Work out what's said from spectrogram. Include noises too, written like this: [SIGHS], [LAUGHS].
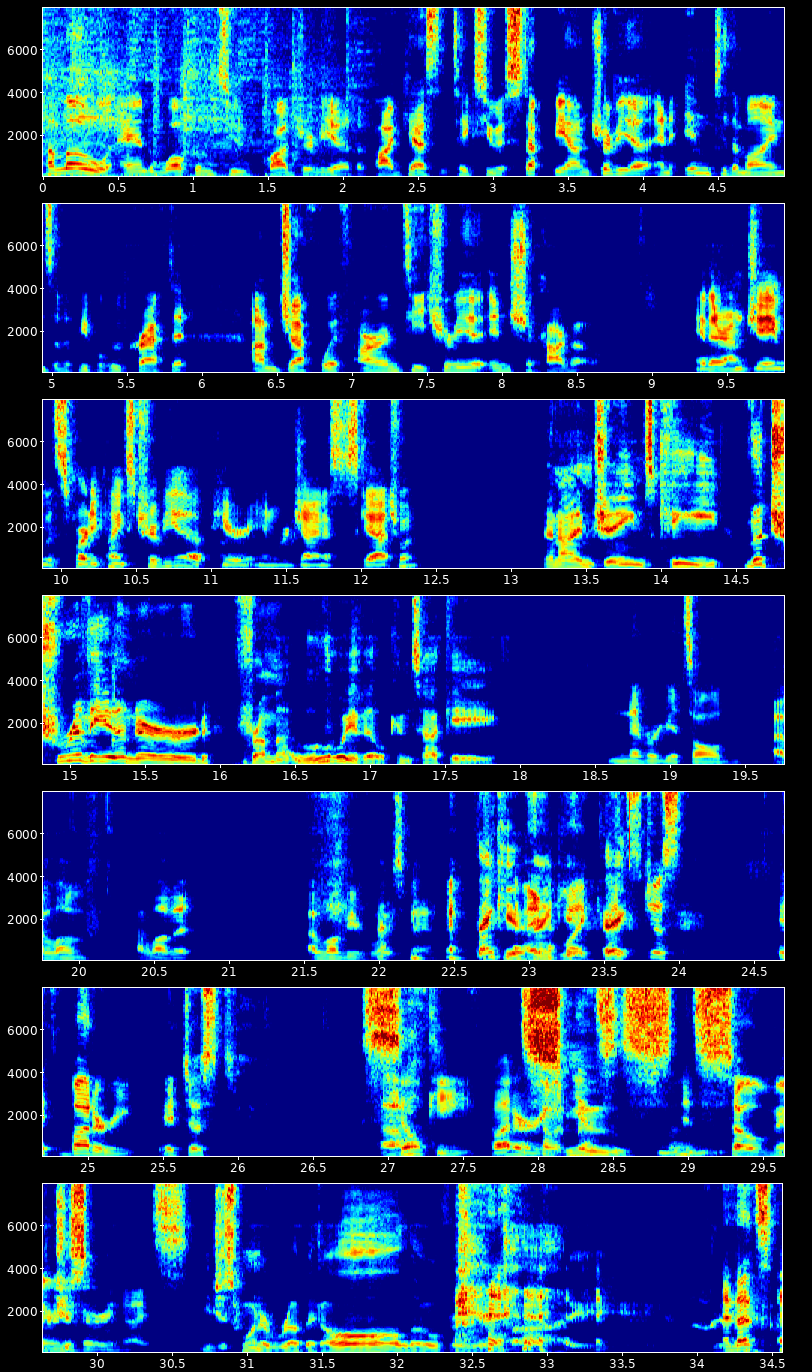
Hello, and welcome to Quad Trivia, the podcast that takes you a step beyond trivia and into the minds of the people who craft it. I'm Jeff with RMT Trivia in Chicago. Hey there, I'm Jay with Smarty Pints Trivia up here in Regina, Saskatchewan. And I'm James Key, the trivia nerd from Louisville, Kentucky. Never gets old. I love, I love it. I love your voice, man. [LAUGHS] Thank you, I- thank you. Like hey, it's just, it's buttery. It just, Silky, buttery. so, Smooth. yes, Smooth. it's so very, Just- very nice. you just want to rub it all over your [LAUGHS] body. and that's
